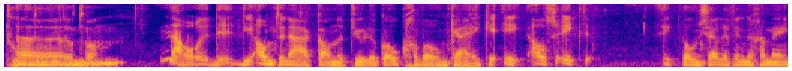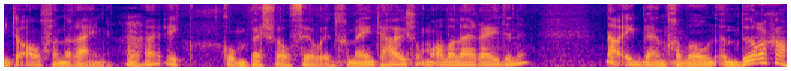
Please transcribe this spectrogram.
Hoe bedoel um, je dat dan? Nou, die, die ambtenaar kan natuurlijk ook gewoon kijken. Ik, als ik, ik woon zelf in de gemeente Alphen aan de Rijn. Ja. Ik kom best wel veel in het gemeentehuis om allerlei redenen. Nou, ik ben gewoon een burger.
